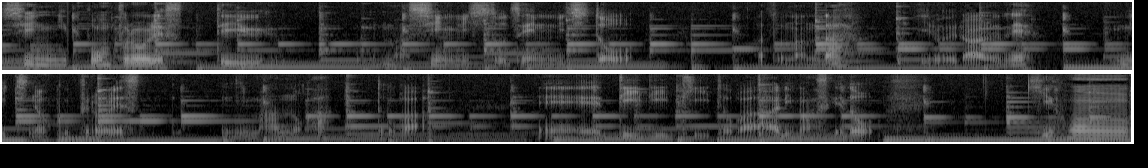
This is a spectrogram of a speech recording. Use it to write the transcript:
新日本プロレスっていう、まあ、新日と全日とあとなんだいろいろあるね。道のくプロレスにもあんのかとか、えー、DDT とかありますけど基本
